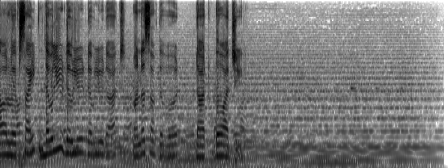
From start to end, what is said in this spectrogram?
our website W W W dot mandus of the world dot O R G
